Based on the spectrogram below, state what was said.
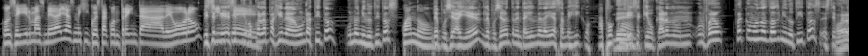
conseguir más medallas. México está con 30 de oro. ¿Viste que se 15 equivocó la página un ratito? ¿Unos minutitos? ¿Cuándo? Le puse, ayer le pusieron 31 medallas a México. ¿A poco? Sí, se equivocaron. Un, un- fueron, fue como unos dos minutitos. Este, pero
